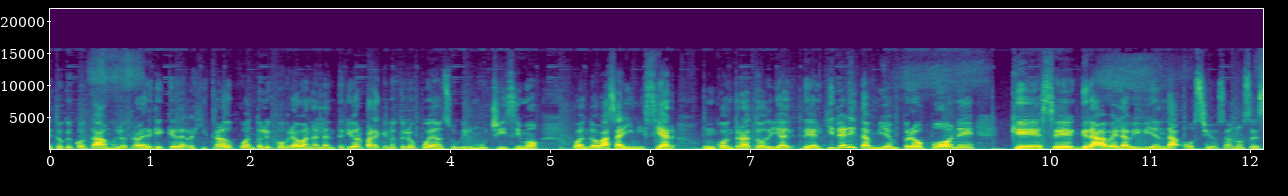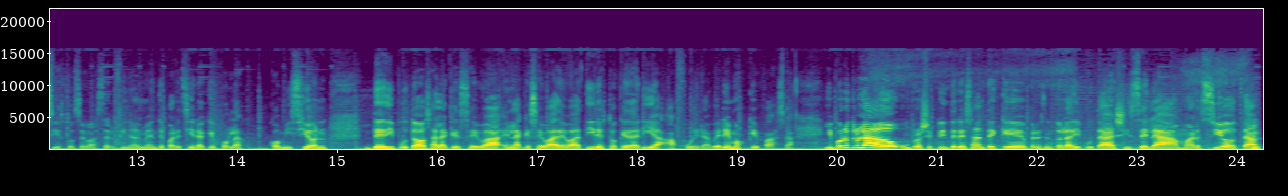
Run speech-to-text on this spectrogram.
esto que contábamos la otra vez, de que quede registrado cuánto le cobraban al anterior para que no te lo puedan subir muchísimo cuando vas a iniciar un contrato de alquiler. Y también propone que se grave la vivienda ociosa. No sé si esto se va a hacer finalmente, pareciera que por la comisión de diputados a la que se va, en la que se va a debatir esto quedaría afuera. Veremos qué pasa. Y por otro lado, un proyecto interesante que presentó la diputada Gisela Marciota,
